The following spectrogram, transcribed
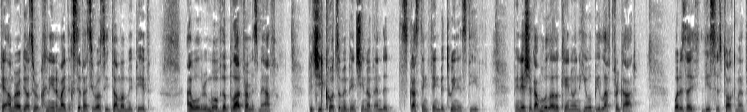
Okay, Amar Rabbi Yosef Rabbi Chanina, my dechsiv hasirosi dama mipiv. I will remove the blood from his mouth, and the disgusting thing between his teeth, and he will be left for God. What is the, this is talking about?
